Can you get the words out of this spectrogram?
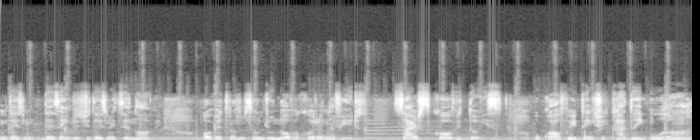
em dezembro de 2019, houve a transmissão de um novo coronavírus, SARS-CoV-2, o qual foi identificado em Wuhan,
